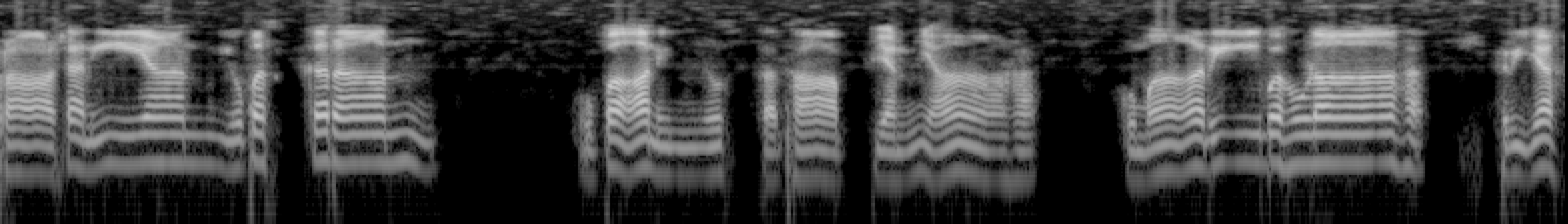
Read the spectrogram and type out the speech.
प्राशनीयान्युपस्करान् उपानिन्युस्तथाप्यन्याः कुमारीबहुलाः स्त्रियः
